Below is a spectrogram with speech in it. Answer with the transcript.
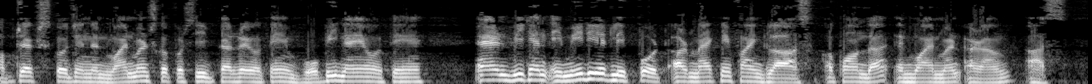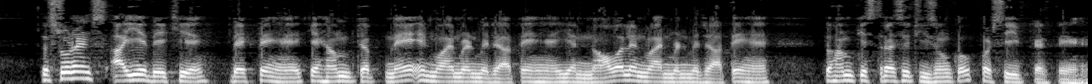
آبجیکٹس کو جن انوائرمنٹس کو پرسیو کر رہے ہوتے ہیں وہ بھی نئے ہوتے ہیں and we can immediately put our magnifying glass upon the environment around us تو اسٹوڈینٹس آئیے دیکھیے دیکھتے ہیں کہ ہم جب نئے انوائرمنٹ میں جاتے ہیں یا ناول انوائرمنٹ میں جاتے ہیں تو ہم کس طرح سے چیزوں کو پرسیو کرتے ہیں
